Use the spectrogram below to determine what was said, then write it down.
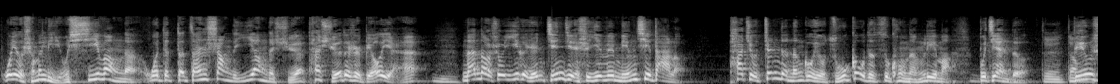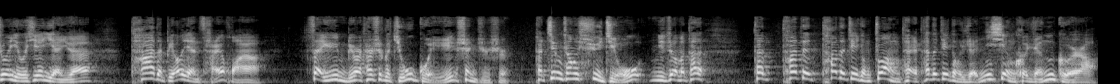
我有什么理由希望呢？我的咱上的一样的学，他学的是表演。难道说一个人仅仅是因为名气大了？他就真的能够有足够的自控能力吗？不见得。对，比如说有些演员，他的表演才华啊，在于，比如说他是个酒鬼，甚至是他经常酗酒，你知道吗？他，他，他的他的这种状态，他的这种人性和人格啊，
